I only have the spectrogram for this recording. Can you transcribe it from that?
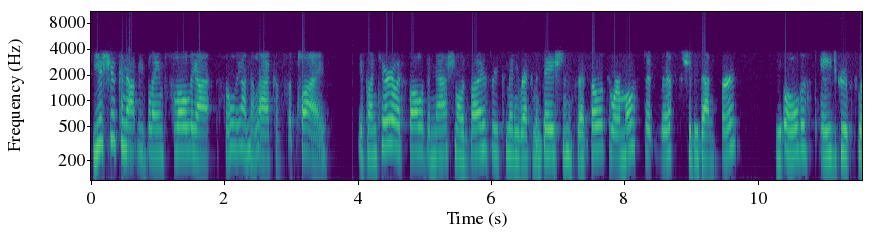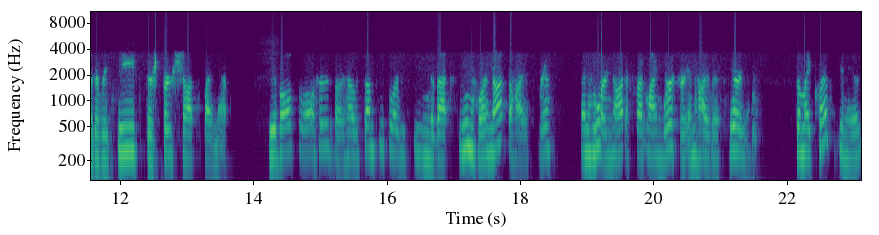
The issue cannot be blamed solely on, solely on the lack of supplies. If Ontario had followed the National Advisory Committee recommendations that those who are most at risk should be done first, the oldest age groups would have received their first shots by now. We have also all heard about how some people are receiving the vaccine who are not the highest risk, and who are not a frontline worker in high risk areas. So, my question is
